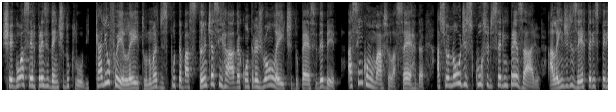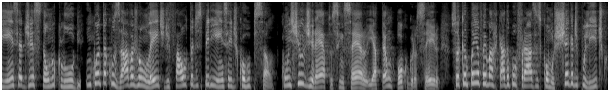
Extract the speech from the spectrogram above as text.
chegou a ser presidente do clube. Calil foi eleito numa disputa bastante acirrada contra João Leite, do PSDB. Assim como Márcio Lacerda, acionou o discurso de ser empresário, além de dizer ter experiência de gestão no clube, enquanto acusava João Leite de falta de experiência e de corrupção. Com estilo direto, sincero e até um pouco grosseiro, sua campanha foi marcada por frases como chega de político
